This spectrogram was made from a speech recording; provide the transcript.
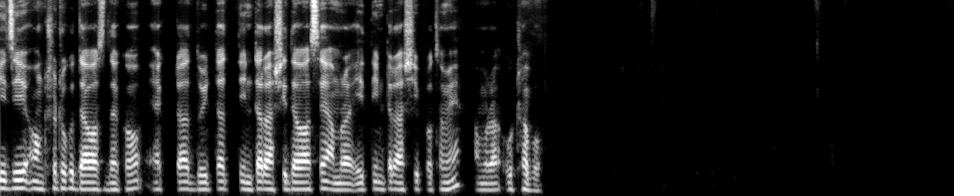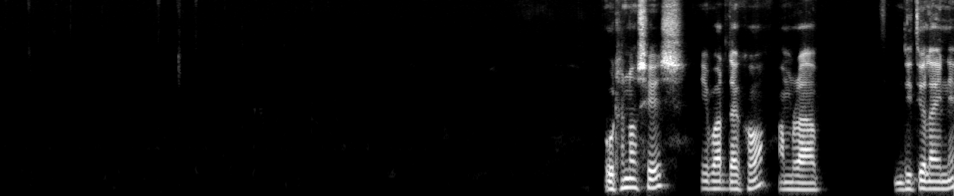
এই যে অংশটুকু দেওয়া আছে, দেখো, একটা, দুইটা, তিনটা রাশি দেওয়া আছে, আমরা এই তিনটা রাশি প্রথমে আমরা উঠাবো। উঠানো শেষ, এবার দেখো, আমরা দ্বিতীয় লাইনে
